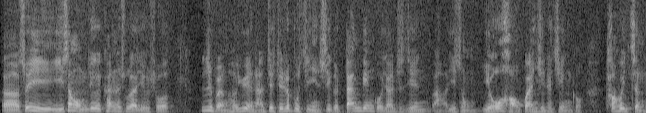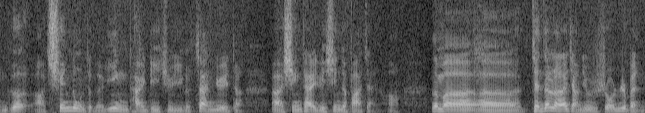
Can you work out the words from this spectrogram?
呃，所以以上我们就可以看得出来，就是说日本和越南这绝对不仅仅是一个单边国家之间啊一种友好关系的建构，它会整个啊牵动整个印太地区一个战略的啊形态一个新的发展啊。那么呃，简单的来讲，就是说日本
